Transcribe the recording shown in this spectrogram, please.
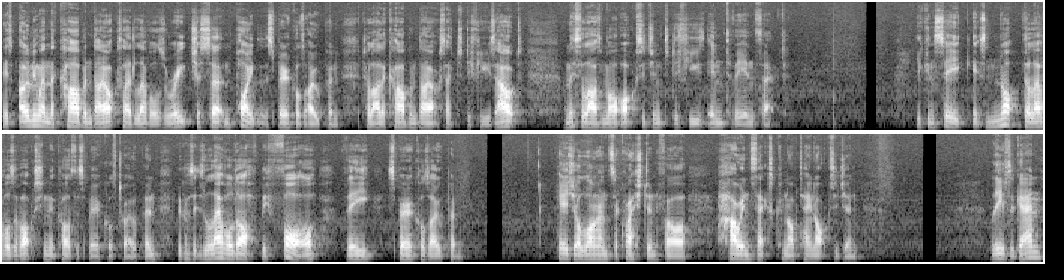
It's only when the carbon dioxide levels reach a certain point that the spiracles open to allow the carbon dioxide to diffuse out, and this allows more oxygen to diffuse into the insect. You can see it's not the levels of oxygen that cause the spiracles to open because it's leveled off before the spiracles open. Here's your long answer question for how insects can obtain oxygen. Leaves again,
